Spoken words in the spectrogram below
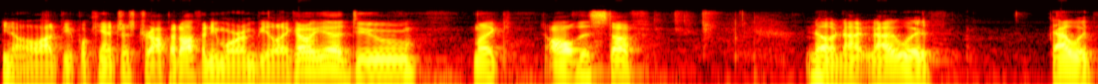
you know, a lot of people can't just drop it off anymore and be like, oh yeah, do like all this stuff. No, not not with not with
